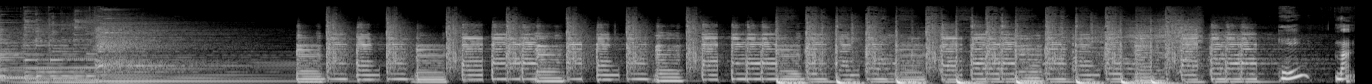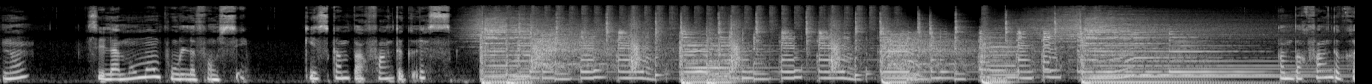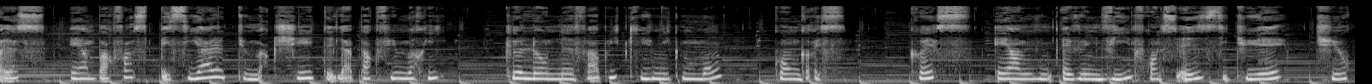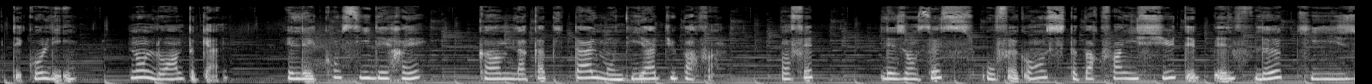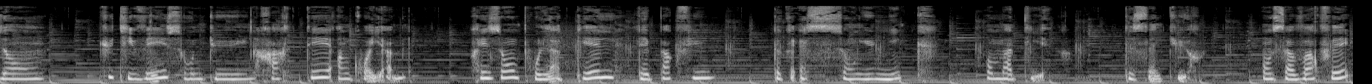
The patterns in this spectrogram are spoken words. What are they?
Maintenant, c'est le moment pour le français. Qu'est-ce qu'un parfum de Grèce de Grèce est un parfum spécial du marché de la parfumerie que l'on ne fabrique uniquement qu'en Grèce. Grèce est, une ville française située sur des collines, non loin de Cannes. Elle est considérée comme la capitale mondiale du parfum. En fait, les ancêtres ou fragrances de parfums issus des belles fleurs qu'ils ont cultivées sont d'une rareté incroyable, raison pour laquelle les parfums de Grèce sont uniques en matière de ceinture, en savoir-faire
